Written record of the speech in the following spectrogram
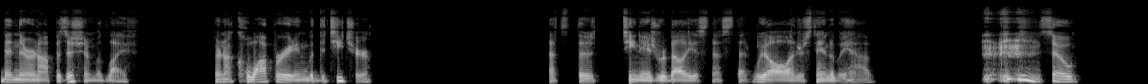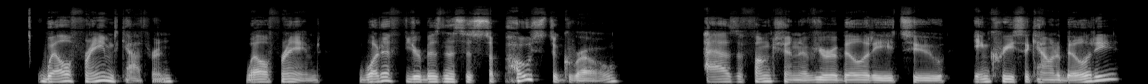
Then they're in opposition with life. They're not cooperating with the teacher. That's the teenage rebelliousness that we all understandably have. so, well framed, Catherine, well framed. What if your business is supposed to grow as a function of your ability to increase accountability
